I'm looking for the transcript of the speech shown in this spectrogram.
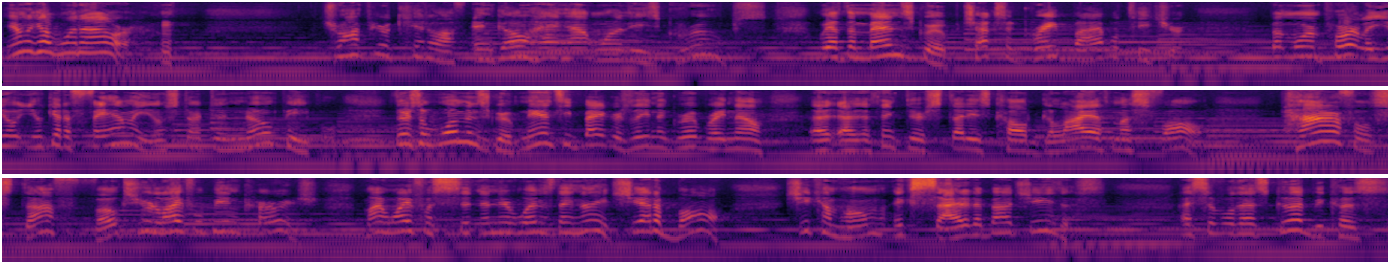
You only got one hour. drop your kid off and go hang out in one of these groups. We have the men's group. Chuck's a great Bible teacher. But more importantly, you'll, you'll get a family. You'll start to know people. There's a women's group. Nancy Baker's leading a group right now. Uh, I think their study is called Goliath Must Fall. Powerful stuff, folks. Your life will be encouraged. My wife was sitting in there Wednesday night. She had a ball. She come home excited about Jesus. I said, well, that's good because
